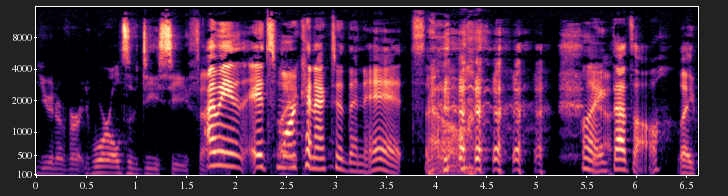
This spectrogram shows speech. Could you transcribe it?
universe, worlds of DC film. I mean, it's more connected than it, so like Yeah. that's all. like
